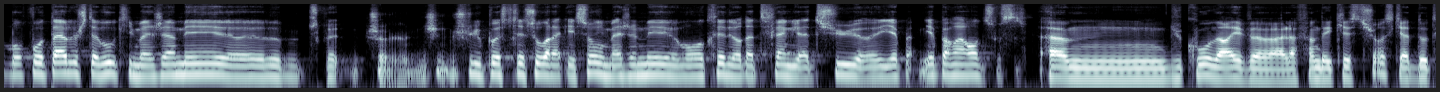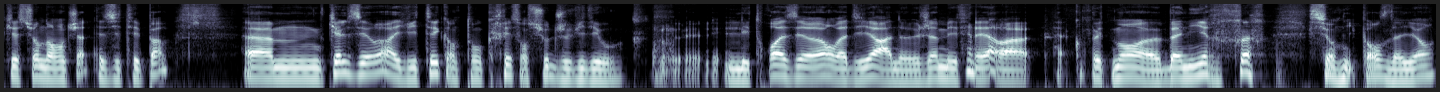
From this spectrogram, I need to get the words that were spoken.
mon comptable, je t'avoue qu'il m'a jamais, euh, parce que je, lui pose très souvent la question, il m'a jamais montré de red flag là-dessus. Euh, il n'y a, a, pas vraiment de souci. Euh, du coup, on arrive à la fin des questions. Est-ce qu'il y a d'autres questions dans le chat? N'hésitez pas. quelles erreurs à éviter quand on crée son studio de jeu vidéo? Les, trois erreurs, on va dire, à ne jamais faire, complètement bannir, si on y pense d'ailleurs.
